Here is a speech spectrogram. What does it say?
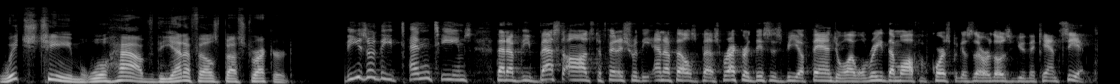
which team will have the NFL's best record? These are the 10 teams that have the best odds to finish with the NFL's best record. This is via FanDuel. I will read them off, of course, because there are those of you that can't see it.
